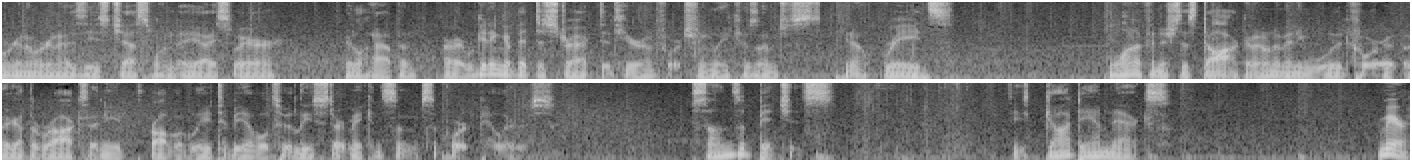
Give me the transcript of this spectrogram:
We're gonna organize these chests one day, I swear. It'll happen. Alright, we're getting a bit distracted here, unfortunately, because I'm just, you know, raids. I want to finish this dock, and I don't have any wood for it, but I got the rocks I need, probably, to be able to at least start making some support pillars. Sons of bitches. These goddamn necks. Come here.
